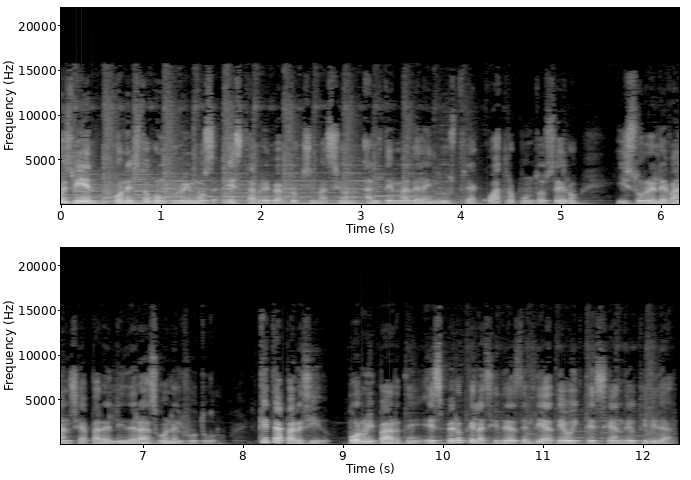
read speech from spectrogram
Pues bien, con esto concluimos esta breve aproximación al tema de la industria 4.0 y su relevancia para el liderazgo en el futuro. ¿Qué te ha parecido? Por mi parte, espero que las ideas del día de hoy te sean de utilidad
